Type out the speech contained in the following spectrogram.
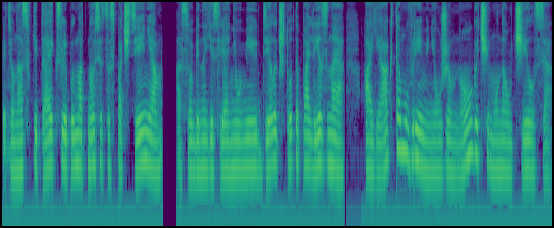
Ведь у нас в китае к слепым относятся с почтением особенно если они умеют делать что то полезное а я к тому времени уже много чему научился.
